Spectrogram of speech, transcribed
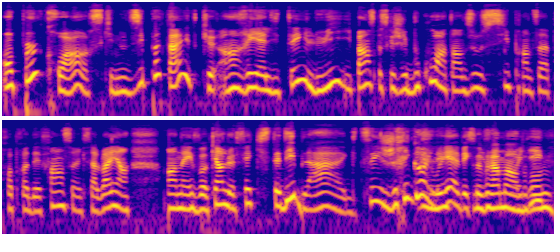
on peut croire, ce qui nous dit peut-être qu'en réalité, lui, il pense, parce que j'ai beaucoup entendu aussi prendre sa propre défense, Éric Salvaille, en, en invoquant le fait que c'était des blagues. Tu sais, je rigolais Oui, avec c'est mes vraiment employés. drôle.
